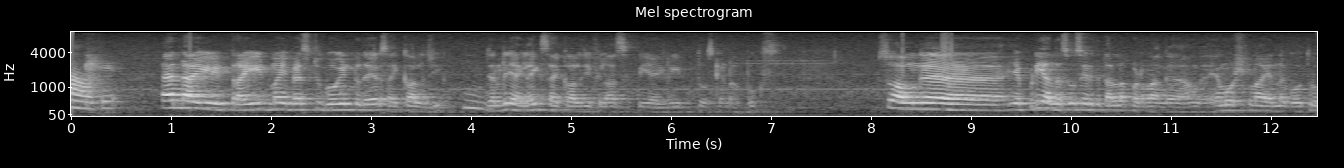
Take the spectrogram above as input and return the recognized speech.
ஆ okay And I tried my best to go into their psychology. Hmm. Generally, I like psychology, philosophy, I read those kind of books. So அவங்க எப்படி அந்த சூசைடுக்கு தள்ளப்படுறாங்க? அவங்க எமோஷ்னலாக என்ன கோ த்ரூ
